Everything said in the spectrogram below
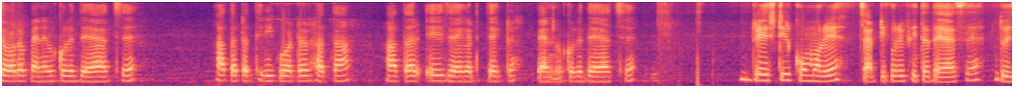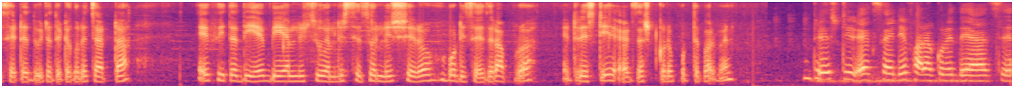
চওড়া প্যানেল করে দেয়া আছে। হাতাটা থ্রি কোয়ার্টার হাতা। হাতার এই জায়গাটিতে একটা প্যানেল করে দেয়া আছে। ড্রেসটির কোমরে চারটি করে ফিতা দেয়া আছে। দুই সেটে দুইটা দুইটা করে চারটা। এই ফিতা দিয়ে বিয়াল্লিশ, চুয়াল্লিশ ছেচল্লিশেরও বডি সাইজের আপুরা এই ড্রেসটি অ্যাডজাস্ট করে পরতে পারবেন। ড্রেসটির এক সাইডে ফাড়া করে দেয়া আছে।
